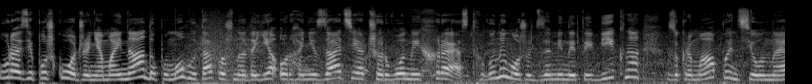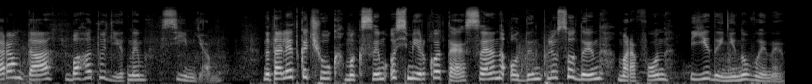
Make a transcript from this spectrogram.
У разі пошкодження майна допомогу також надає організація Червоний Хрест. Вони можуть замінити вікна, зокрема пенсіонерам та багатодітним сім'ям. Наталія Ткачук, Максим Осмірко, ТСН 1+,1, Марафон. Єдині новини.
